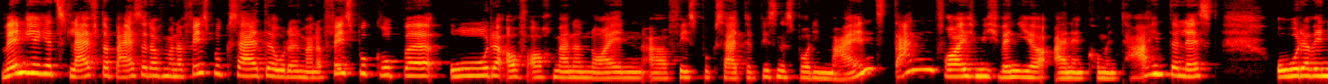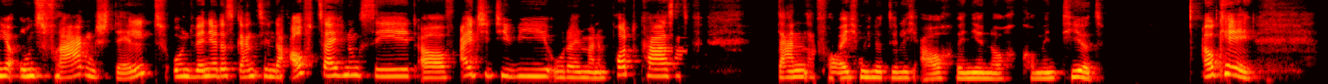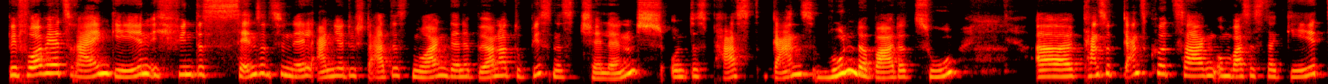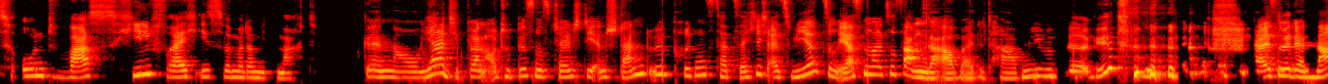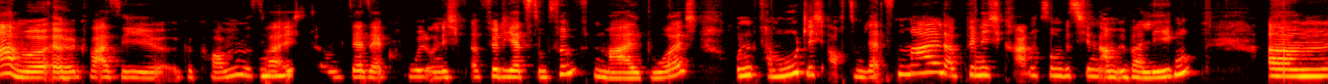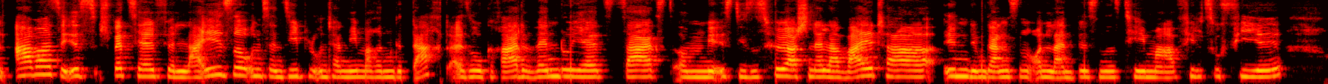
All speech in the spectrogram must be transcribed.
Wenn ihr jetzt live dabei seid auf meiner Facebook-Seite oder in meiner Facebook-Gruppe oder auf auch meiner neuen äh, Facebook-Seite Business Body Mind, dann freue ich mich, wenn ihr einen Kommentar hinterlässt oder wenn ihr uns Fragen stellt und wenn ihr das Ganze in der Aufzeichnung seht, auf IGTV oder in meinem Podcast, dann freue ich mich natürlich auch, wenn ihr noch kommentiert. Okay, bevor wir jetzt reingehen, ich finde es sensationell, Anja, du startest morgen deine Burnout to Business Challenge und das passt ganz wunderbar dazu. Äh, kannst du ganz kurz sagen, um was es da geht und was hilfreich ist, wenn man da mitmacht? Genau, ja, die Burnout Business Challenge, die entstand übrigens tatsächlich, als wir zum ersten Mal zusammengearbeitet haben, liebe Birgit. da ist mir der Name äh, quasi gekommen. Das war mhm. echt äh, sehr, sehr cool und ich äh, führe die jetzt zum fünften Mal durch und vermutlich auch zum letzten Mal. Da bin ich gerade noch so ein bisschen am Überlegen. Ähm, aber sie ist speziell für leise und sensible Unternehmerinnen gedacht. Also gerade wenn du jetzt sagst, ähm, mir ist dieses höher, schneller, weiter in dem ganzen Online-Business-Thema viel zu viel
